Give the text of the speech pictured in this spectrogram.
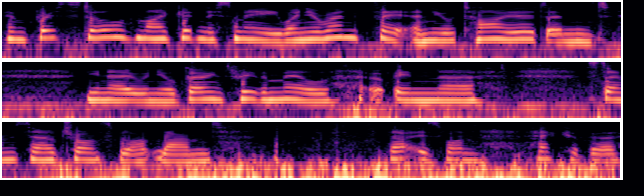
in Bristol. My goodness me when you're unfit and you're tired and you know when you're going through the mill in uh, stem cell transplant land that is one heck of a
